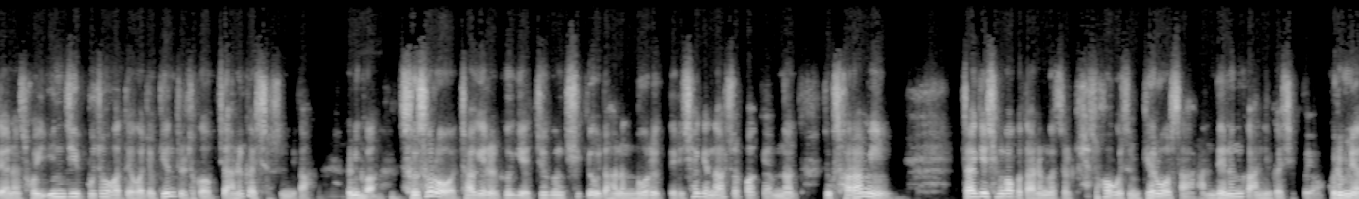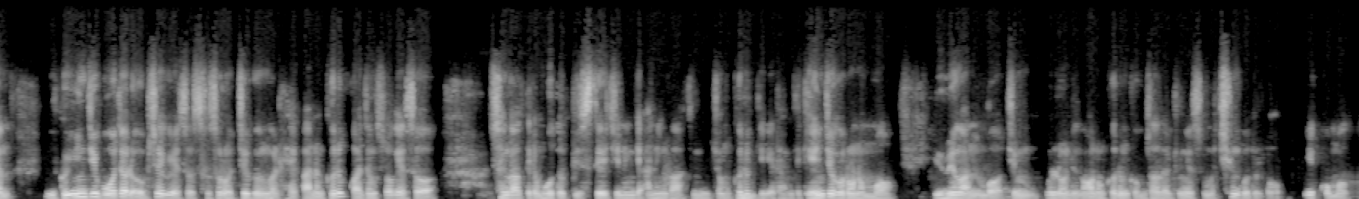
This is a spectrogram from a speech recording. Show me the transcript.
때는 소위 인지 부조가 되어가지고 견딜 수가 없지 않을까 싶습니다. 그러니까 음. 스스로 자기를 거기에 적응시키고자 하는 노력들이 생겨날 수밖에 없는 즉 사람이 자기 생각과 다른 것을 계속하고 있으면 괴로워서 안 되는 거 아닌가 싶고요. 그러면 그 인지 보호자를 없애기 위해서 스스로 적응을 해가는 그런 과정 속에서 생각들이 모두 비슷해지는 게 아닌가 좀 그렇게 음. 얘기를 합니다. 개인적으로는 뭐 유명한 뭐 지금 언론에 나오는 그런 검사들 중에서 뭐 친구들도 있고 뭐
